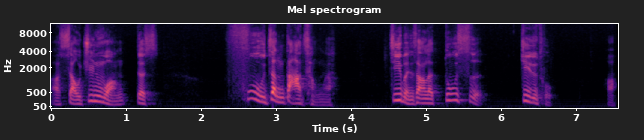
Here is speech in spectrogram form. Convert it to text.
啊，小君王的辅政大臣啊。基本上呢都是基督徒，啊，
